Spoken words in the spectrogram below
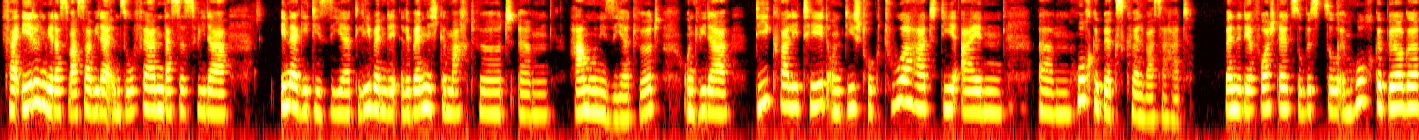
veredeln wir das Wasser wieder insofern, dass es wieder energetisiert, lebendig, gemacht wird, ähm, harmonisiert wird und wieder die Qualität und die Struktur hat, die ein ähm, Hochgebirgsquellwasser hat. Wenn du dir vorstellst, du bist so im Hochgebirge,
